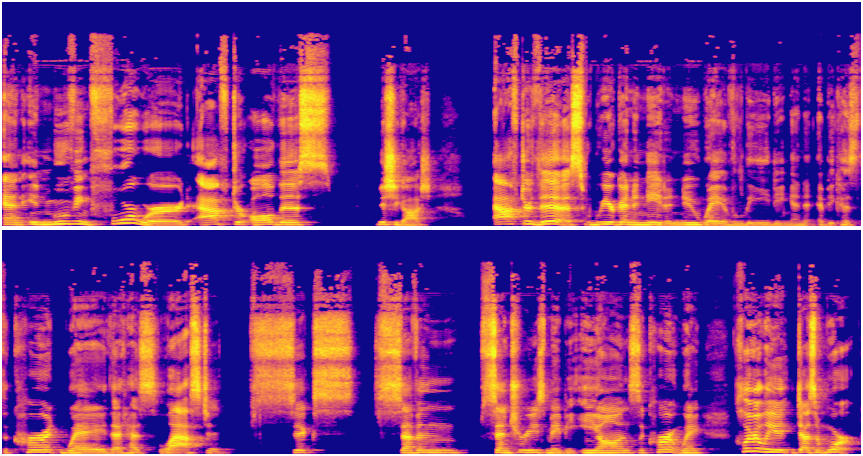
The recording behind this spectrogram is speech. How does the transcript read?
And in moving forward after all this mishigash, after this, we are going to need a new way of leading. And because the current way that has lasted six, seven centuries, maybe eons, the current way clearly doesn't work.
